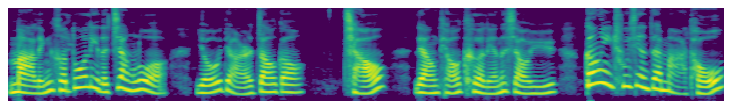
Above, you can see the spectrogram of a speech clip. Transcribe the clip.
马林和多利的降落有点儿糟糕。瞧，两条可怜的小鱼刚一出现在码头，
